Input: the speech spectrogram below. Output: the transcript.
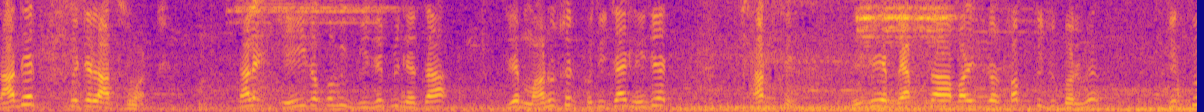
তাদের পেটে লাথি মারছে। তাহলে এই রকমই বিজেপি নেতা যে মানুষের ক্ষতি চায়, নিজের স্বার্থে নিজের ব্যবসা, বাণিজ্য সব কিছু করবে, কিন্তু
